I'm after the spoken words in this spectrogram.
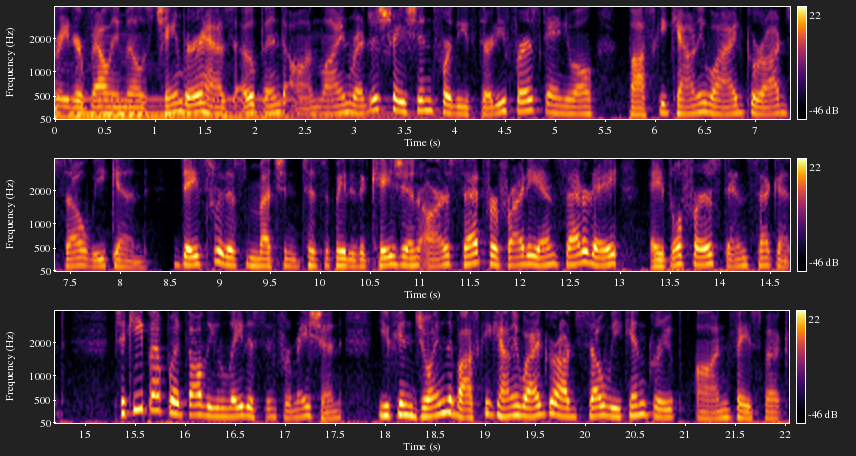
Greater Valley Mills Chamber has opened online registration for the 31st annual Bosque County-wide Garage Sale Weekend. Dates for this much anticipated occasion are set for Friday and Saturday, April 1st and 2nd. To keep up with all the latest information, you can join the Bosque County-wide Garage Sale Weekend group on Facebook.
